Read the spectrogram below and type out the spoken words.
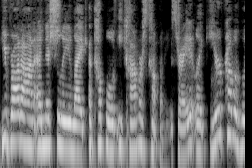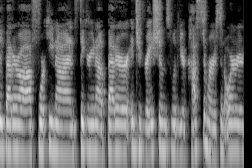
you brought on initially like a couple of e-commerce companies, right? Like you're probably better off working on figuring out better integrations with your customers in order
